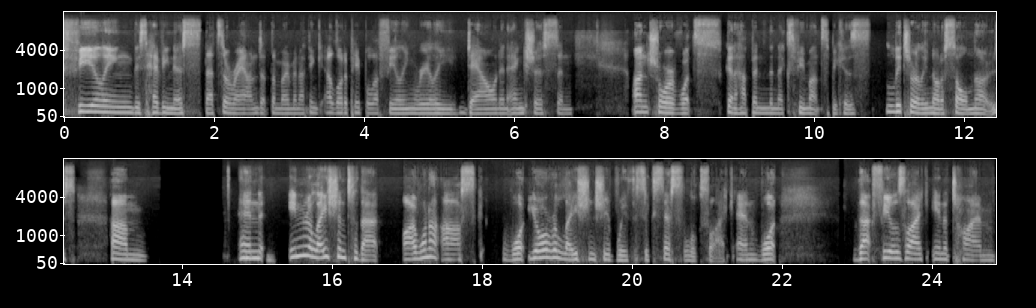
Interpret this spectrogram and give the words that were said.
feeling this heaviness that's around at the moment. I think a lot of people are feeling really down and anxious and unsure of what's going to happen in the next few months because literally not a soul knows. Um, and in relation to that I want to ask what your relationship with success looks like and what that feels like in a time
